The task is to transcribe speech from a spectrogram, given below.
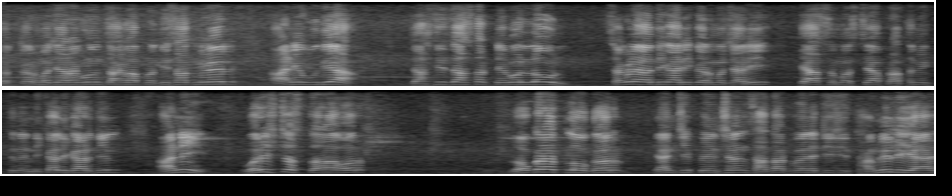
तर कर्मचाऱ्याकडून चांगला प्रतिसाद मिळेल आणि उद्या जास्तीत जास्त टेबल लावून सगळे अधिकारी कर्मचारी ह्या समस्या प्राथमिकतेने निकाली काढतील आणि वरिष्ठ स्तरावर लवकरात लवकर यांची पेन्शन सात आठ महिन्याची जी थांबलेली आहे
